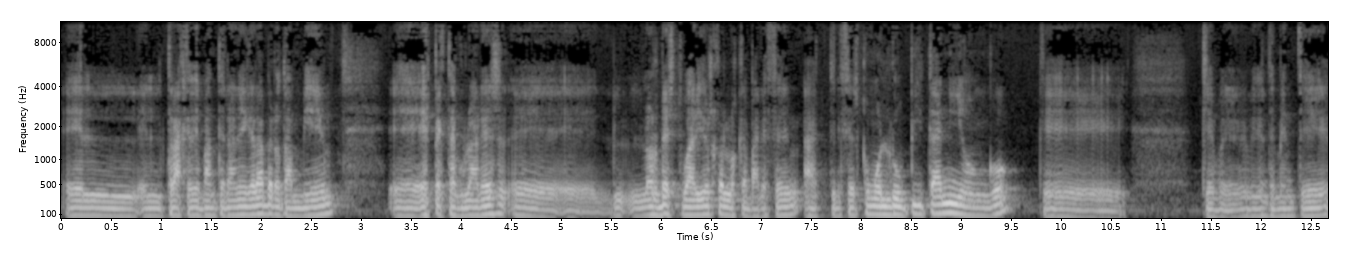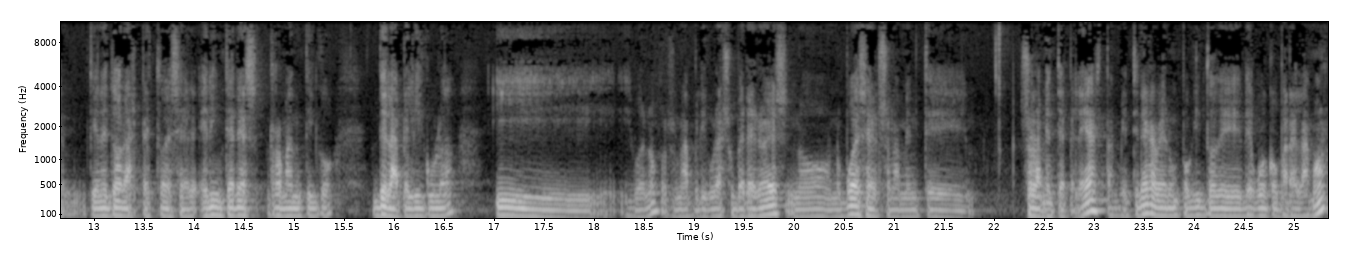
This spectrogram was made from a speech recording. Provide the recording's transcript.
el, traje de Pantera Negra, pero también eh, espectaculares eh, los vestuarios con los que aparecen actrices como Lupita Nyong'o, que evidentemente tiene todo el aspecto de ser el interés romántico de la película y, y, bueno, pues una película de superhéroes no, no, puede ser solamente, solamente peleas, también tiene que haber un poquito de, de, hueco para el amor.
